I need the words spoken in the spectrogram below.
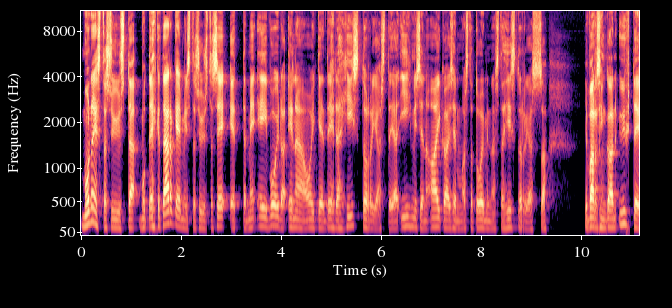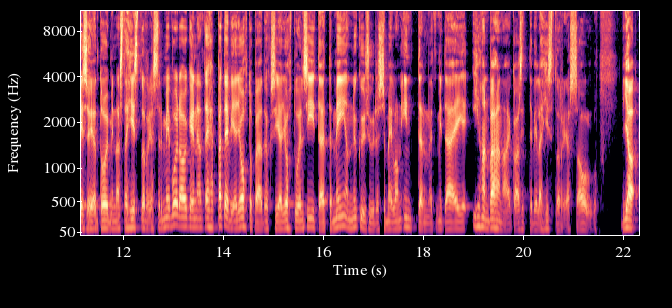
monesta syystä, mutta ehkä tärkeimmistä syystä se, että me ei voida enää oikein tehdä historiasta ja ihmisen aikaisemmasta toiminnasta historiassa ja varsinkaan yhteisöjen toiminnasta historiassa, niin me ei voida oikein tehdä päteviä johtopäätöksiä johtuen siitä, että meidän nykyisyydessä meillä on internet, mitä ei ihan vähän aikaa sitten vielä historiassa ollut. Ja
